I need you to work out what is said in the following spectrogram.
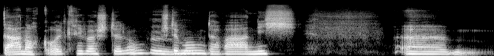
da noch Goldgräberstimmung. Mhm. Da war nicht ähm,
